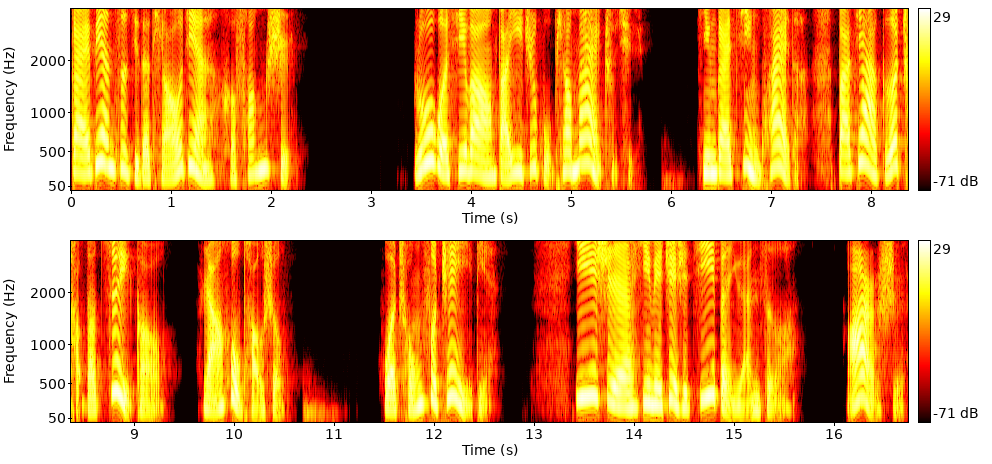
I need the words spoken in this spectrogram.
改变自己的条件和方式。如果希望把一只股票卖出去，应该尽快的把价格炒到最高，然后抛售。我重复这一点：一是因为这是基本原则；二是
